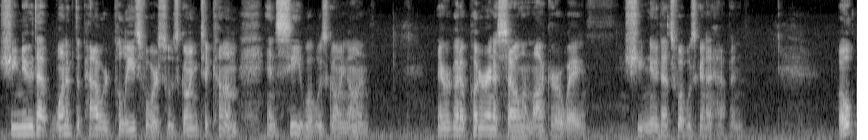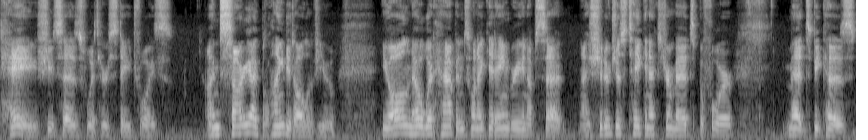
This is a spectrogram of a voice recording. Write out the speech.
She knew that one of the powered police force was going to come and see what was going on. They were going to put her in a cell and lock her away. She knew that's what was going to happen. Okay, she says with her stage voice. I'm sorry I blinded all of you. You all know what happens when I get angry and upset. I should have just taken extra meds before meds because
